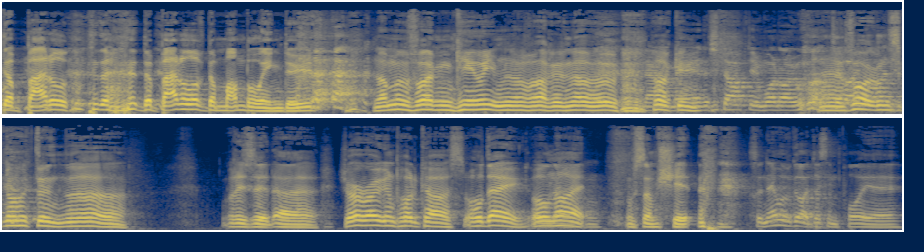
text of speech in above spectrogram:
the battle the the battle of the mumbling, dude. I'm gonna fucking kill you, motherfucker. No, Nah, fucking man, the Stockton 101. uh, fucking Stockton. Uh. What is it? Uh, Joe Rogan podcast all day, all night, or some shit. So now we've got Dustin Poirier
